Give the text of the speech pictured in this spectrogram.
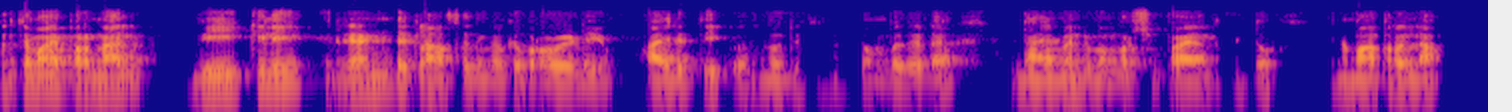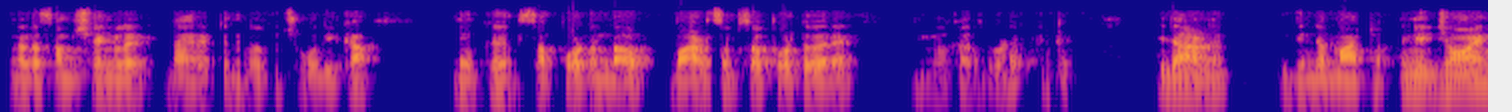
കൃത്യമായി പറഞ്ഞാൽ വീക്കിലി രണ്ട് ക്ലാസ് നിങ്ങൾക്ക് പ്രൊവൈഡ് ചെയ്യും. ആയിരത്തി ഒരുന്നൂറ്റി തൊണ്ണൂറ്റി ഒമ്പതിന്റെ ഡയമണ്ട് മെമ്പർഷിപ്പ് ആയാൽ കിട്ടും. പിന്നെ മാത്രമല്ല നിങ്ങളുടെ സംശയങ്ങൾ ഡയറക്റ്റ് നിങ്ങൾക്ക് ചോദിക്കാം. നിങ്ങൾക്ക് സപ്പോർട്ട് ഉണ്ടാവും. വാട്സപ്പ് സപ്പോർട്ട് വരെ നിങ്ങൾക്ക് അതിലൂടെ കിട്ടും. ഇതാണ് ഇതിന്റെ മാറ്റം. ഇനി ജോയിൻ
